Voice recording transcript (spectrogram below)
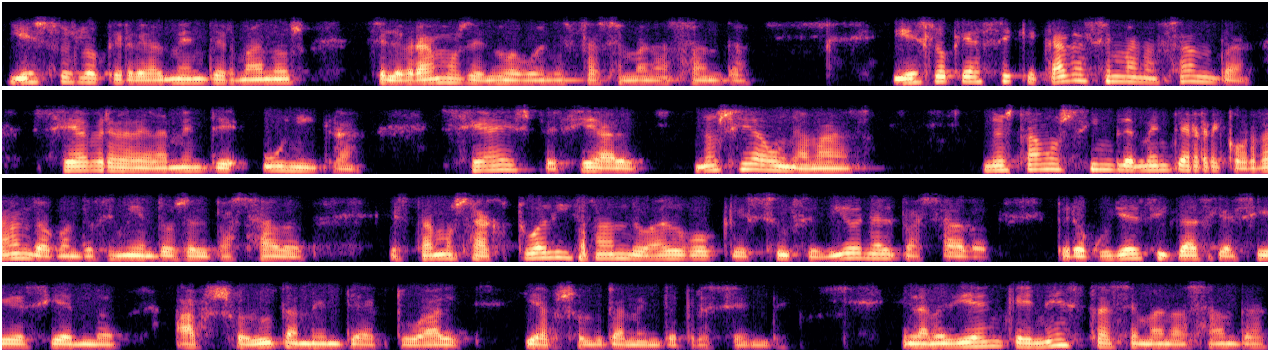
Y esto es lo que realmente, hermanos, celebramos de nuevo en esta Semana Santa. Y es lo que hace que cada Semana Santa sea verdaderamente única, sea especial, no sea una más, no estamos simplemente recordando acontecimientos del pasado, estamos actualizando algo que sucedió en el pasado, pero cuya eficacia sigue siendo absolutamente actual y absolutamente presente. En la medida en que en esta Semana Santa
